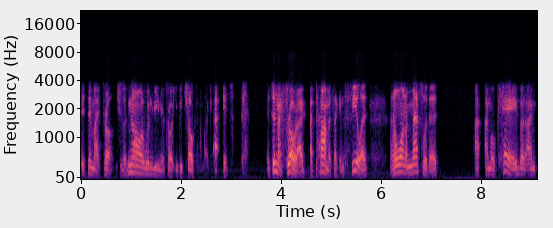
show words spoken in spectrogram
it's in my throat. She's like, no, it wouldn't be in your throat. You'd be choking. I'm like, I, it's, it's in my throat. I, I promise I can feel it. I don't want to mess with it. I, I'm okay, but I'm,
